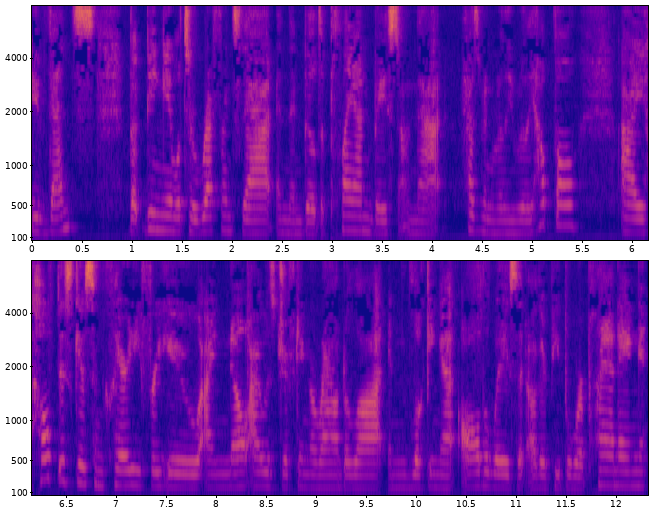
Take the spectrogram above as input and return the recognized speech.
events, but being able to reference that and then build a plan based on that has been really, really helpful. I hope this gives some clarity for you. I know I was drifting around a lot and looking at all the ways that other people were planning,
